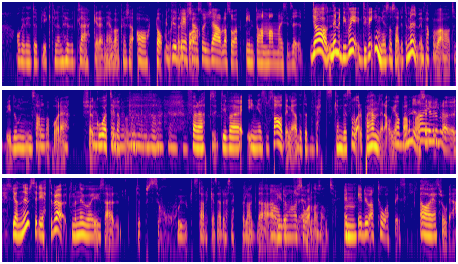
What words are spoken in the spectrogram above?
Och att jag typ gick till en hudläkare när jag var kanske 18. Gud, för det få... känns så jävla så att inte ha en mamma i sitt liv. Ja, nej men det var, det var ingen som sa det till mig. Min pappa bara, ha typ Idomin-salva på det. Kör, gå till... För att det var ingen som sa det när jag hade typ vätskande sår på händerna. Och jag bara, Men nu ser det väl bra ut? Ja, nu ser det jättebra ut. Men nu har jag ju så här, typ så sjukt starka så här receptbelagda Ja, det. och sånt. Är, är du atopisk? Ja, jag tror det.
